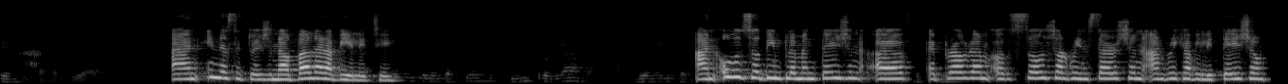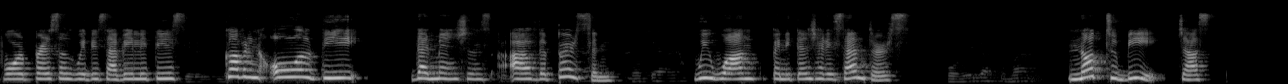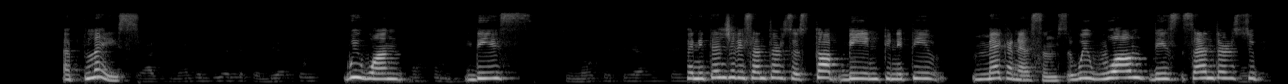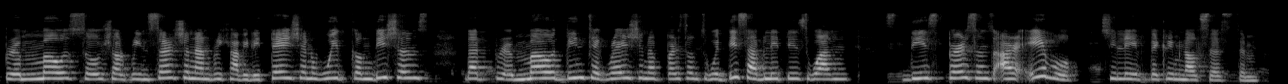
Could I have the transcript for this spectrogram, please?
and in a situation of vulnerability. And also the implementation of a program of social reinsertion and rehabilitation for persons with disabilities, covering all the dimensions of the person. We want penitentiary centers not to be just a place. We want these penitentiary centers to stop being punitive mechanisms. We want these centers to promote social reinsertion and rehabilitation with conditions that promote the integration of persons with disabilities when these persons are able to leave the criminal system.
